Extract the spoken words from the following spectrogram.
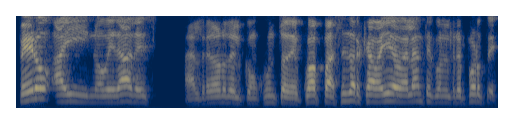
pero hay novedades alrededor del conjunto de Cuapa. César Caballero, adelante con el reporte.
